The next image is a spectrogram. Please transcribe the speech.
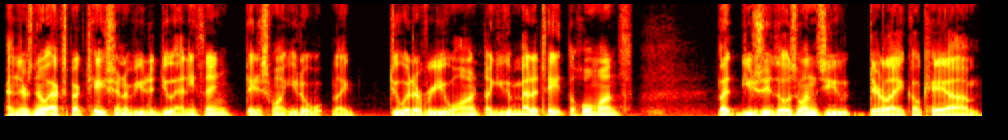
and there's no expectation of you to do anything. They just want you to like do whatever you want. Like you can meditate the whole month but usually those ones you they're like okay um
